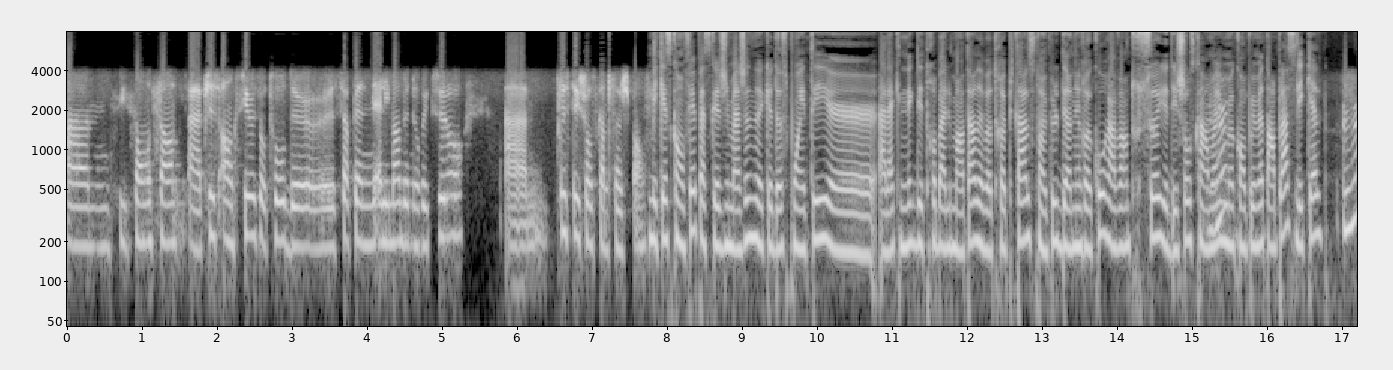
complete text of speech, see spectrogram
euh, s'ils sont, euh, plus anxieux autour de certains aliments de nourriture? Euh, plus des choses comme ça, je pense. Mais qu'est-ce qu'on fait? Parce que j'imagine que de se pointer à la clinique des troubles alimentaires de votre hôpital, c'est un peu le dernier recours. Avant tout ça, il y a des choses quand même mm-hmm. qu'on peut mettre en place. Lesquelles? Mm-hmm.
